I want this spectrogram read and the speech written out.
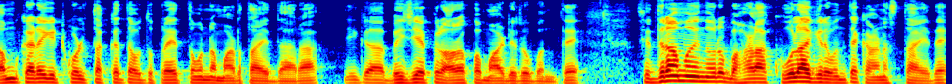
ತಮ್ಮ ಕಡೆಗೆ ಇಟ್ಕೊಳ್ತಕ್ಕಂಥ ಒಂದು ಪ್ರಯತ್ನವನ್ನು ಮಾಡ್ತಾ ಇದ್ದಾರೆ? ಈಗ ಬಿ ಜೆ ಪಿಯವರು ಆರೋಪ ಮಾಡಿರುವಂತೆ ಸಿದ್ದರಾಮಯ್ಯನವರು ಬಹಳ ಕೂಲಾಗಿರುವಂತೆ ಕಾಣಿಸ್ತಾ ಇದೆ.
